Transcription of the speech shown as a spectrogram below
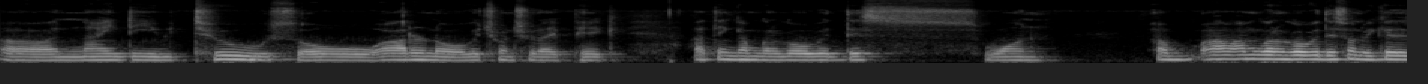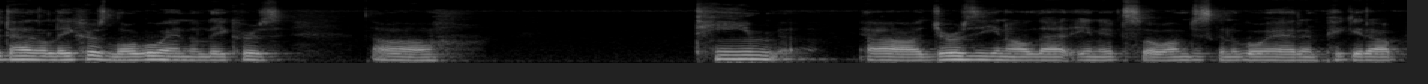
uh, 92 so i don't know which one should i pick. I think i'm gonna go with this one. Um, i'm gonna go with this one because it has a lakers logo and a lakers uh, team uh, jersey and all that in it. So I'm just gonna go ahead and pick it up.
